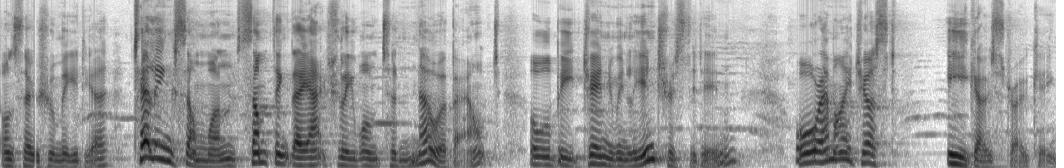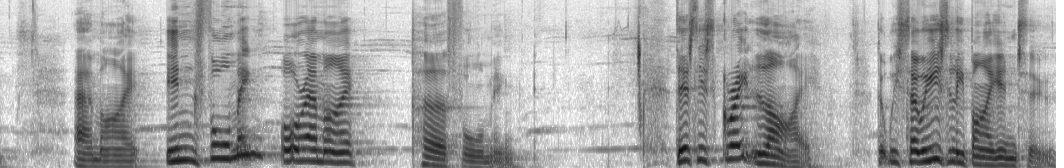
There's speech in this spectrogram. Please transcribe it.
on social media, telling someone something they actually want to know about or will be genuinely interested in? Or am I just ego stroking? Am I informing or am I performing? There's this great lie that we so easily buy into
